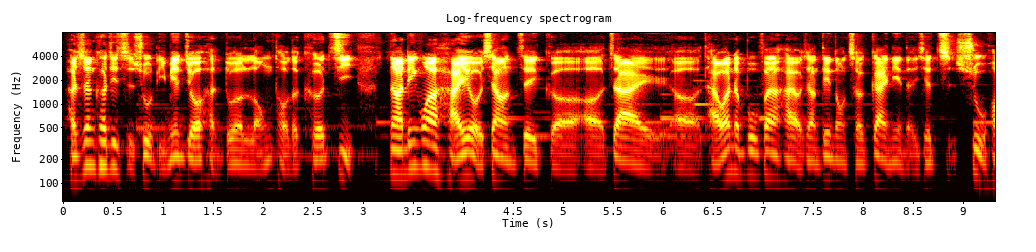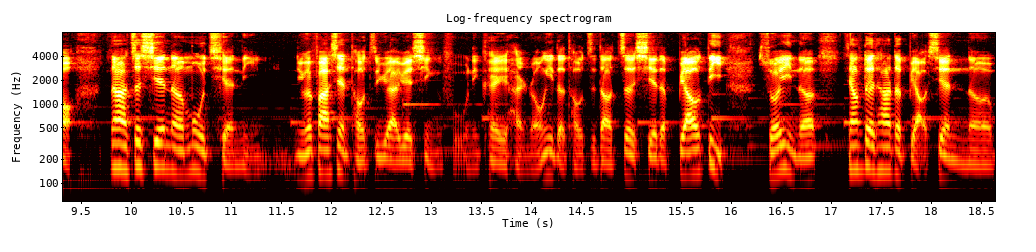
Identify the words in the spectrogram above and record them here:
恒生科技指数里面就有很多龙头的科技。那另外还有像这个呃在呃台湾的部分，还有像电动车概念的一些指数哈。那这些呢，目前你。你会发现投资越来越幸福，你可以很容易的投资到这些的标的，所以呢，相对它的表现呢，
